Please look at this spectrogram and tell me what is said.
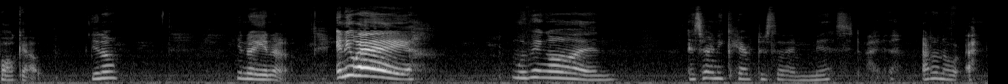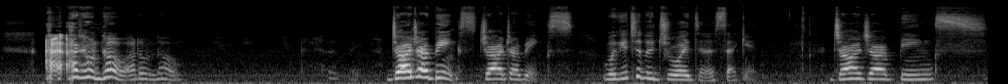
walk out. You know? You know, you know. Anyway, moving on. Is there any characters that I missed? I, I don't know. I, I don't know. I don't know. Jar Jar Binks. Jar Jar Binks. We'll get to the droids in a second. Jar Jar Binks.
